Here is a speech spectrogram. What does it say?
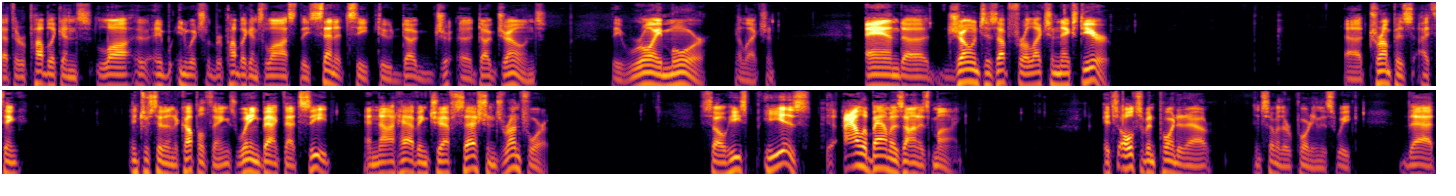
that the Republicans law in, in which the Republicans lost the Senate seat to Doug uh, Doug Jones, the Roy Moore election, and uh, Jones is up for election next year. Uh, Trump is, I think, interested in a couple things: winning back that seat and not having Jeff Sessions run for it. So he's he is Alabama's on his mind. It's also been pointed out in some of the reporting this week that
